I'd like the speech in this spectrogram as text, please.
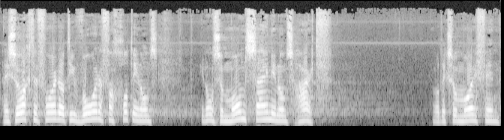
Hij zorgt ervoor dat die woorden van God in, ons, in onze mond zijn, in ons hart. En wat ik zo mooi vind,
